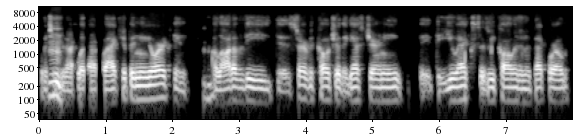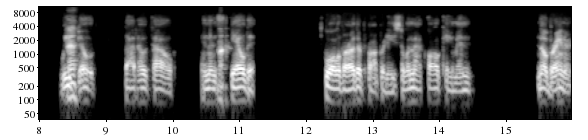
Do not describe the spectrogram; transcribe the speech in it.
which mm. is our, with our flagship in New York, and mm-hmm. a lot of the the service culture, the guest journey, the, the UX as we call it in the tech world, we yeah. built that hotel and then scaled it to all of our other properties. So when that call came in, no brainer.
